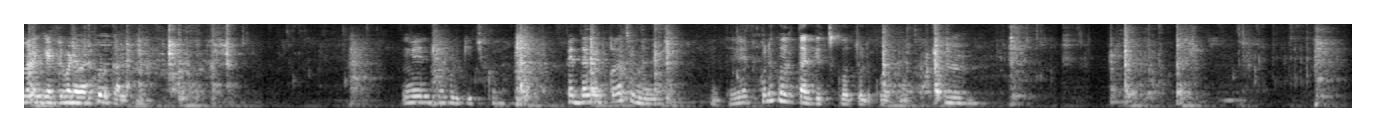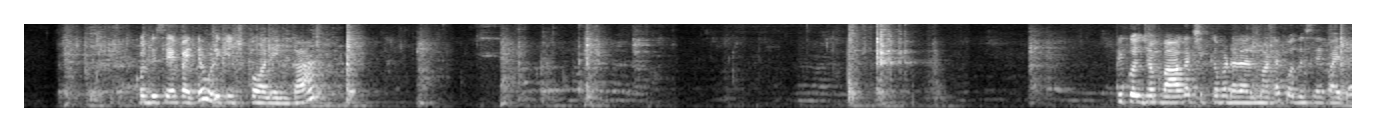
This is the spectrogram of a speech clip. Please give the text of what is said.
మనం గట్టిపడే వరకు ఉడకాలి. నేను సేపు ఉడికించుకోవాలి పెద్దగా పెట్టుకోవాలి చిన్నగా? పెద్ద పెట్టుకుని కొంచెం తగ్గించుకోవచ్చు ఉడుకుంటున్నాం కొద్దిసేపు అయితే ఉడికించుకోవాలి ఇంకా. ఇది కొంచెం బాగా చిక్కబడాలన్నమాట. కొద్దిసేపు అయితే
